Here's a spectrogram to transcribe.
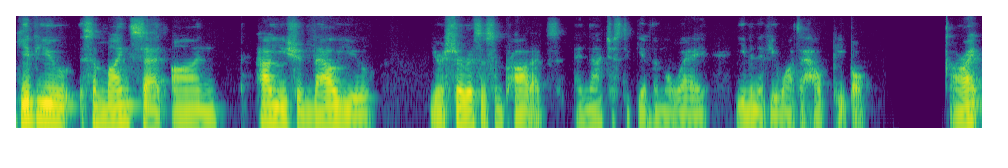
give you some mindset on how you should value your services and products and not just to give them away, even if you want to help people. All right.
